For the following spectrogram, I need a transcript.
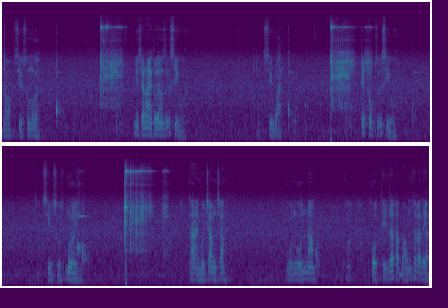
nó xỉu số 10 như chén này tôi đang giữ xỉu à. Đó, xỉu 7 tiếp tục giữ xỉu à. xỉu số 10 tài 100 trăm 445 Đó hột thì rất là bóng, rất là đẹp.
